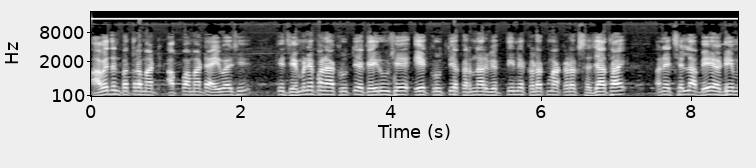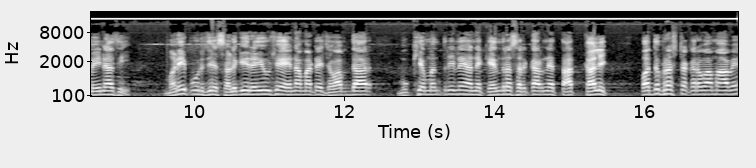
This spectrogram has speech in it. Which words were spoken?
આવેદનપત્ર માટે, આપવા માટે આવ્યા છીએ કે જેમણે પણ આ કૃત્ય કર્યું છે, એ કૃત્ય કરનાર વ્યક્તિને કડકમાં કડક સજા થાય અને છેલ્લા બે અઢી મહિનાથી મણિપુર જે સળગી રહ્યું છે, એના માટે જવાબદાર મુખ્યમંત્રીને અને કેન્દ્ર સરકારને તાત્કાલિક પદભ્રષ્ટ કરવામાં આવે.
